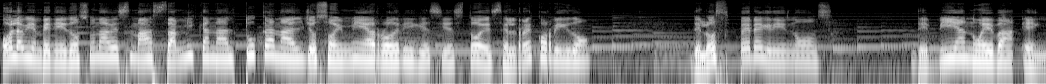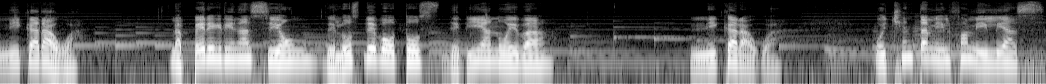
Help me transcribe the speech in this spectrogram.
Hola, bienvenidos una vez más a mi canal, tu canal. Yo soy Mía Rodríguez y esto es el recorrido de los peregrinos de Villanueva en Nicaragua. La peregrinación de los devotos de Villanueva, Nicaragua. 80 mil familias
